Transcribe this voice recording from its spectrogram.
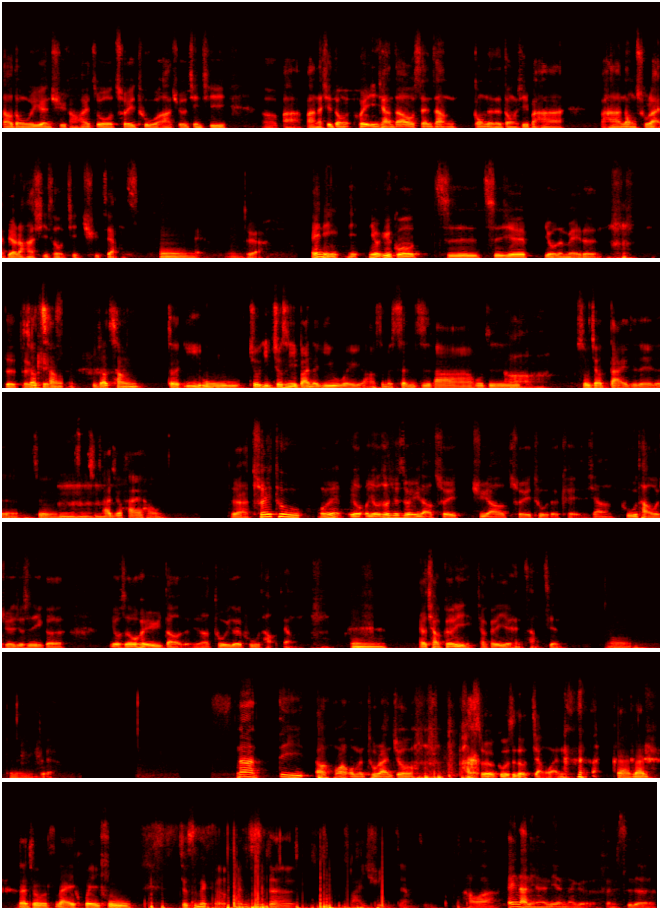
到动物医院去赶快做催吐啊，就是紧急呃把把那些东会影响到肾脏功能的东西把它把它弄出来，不要让它吸收进去这样子。嗯嗯，对啊。哎，你你你有遇过吃吃一些有的没的的的比较长比较长的异物，就一就是一般的异物啦，什么绳子啦，或者啊塑胶袋之类的，就其他就还好。对啊，催吐，我们有有时候就是会遇到催需要催吐的 case，像葡萄，我觉得就是一个有时候会遇到的，就要吐一堆葡萄这样。嗯，还有巧克力，巧克力也很常见。哦，可能对啊。那第，然后我我们突然就 把所有故事都讲完了。对啊，那那就来回复，就是那个粉丝的来讯这样子。好啊，哎，那你来念那个粉丝的，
